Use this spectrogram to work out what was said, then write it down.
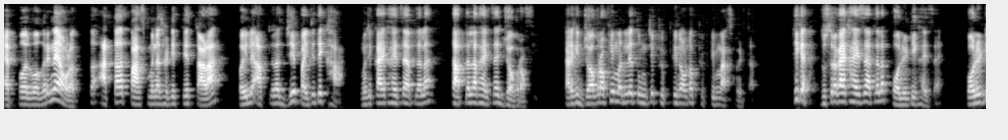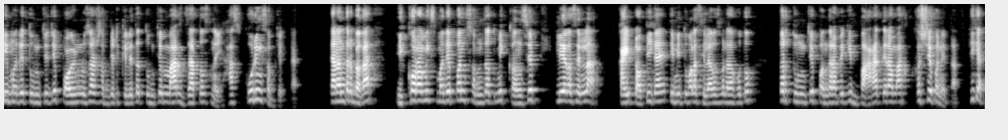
ऍपल वगैरे नाही आवडत. तर आता पाच महिन्यासाठी ते टाळा. पहिले आपल्याला जे पाहिजे ते खा. म्हणजे काय खायचं आहे आपल्याला? तर आपल्याला खायचं आहे जॉग्राफी कारण की जॉग्राफी मधले तुमचे fifteen out of fifteen marks मिळतात. ठीक आहे? दुसरं काय खायचं आहे आपल्याला? पॉलिटी खायचं आहे पॉलिटीमध्ये तुमचे जे पॉईंटनुसार सब्जेक्ट केले तर तुमचे मार्क्स जातच नाही. हा स्कोरिंग सब्जेक्ट आहे. त्यानंतर बघा इकॉनॉमिक्समध्ये पण समजा तुम्ही कन्सेप्ट क्लिअर असेल ना काही टॉपिक आहे ते मी तुम्हाला सिलेबसमध्ये दाखवतो तर तुमचे पंधरा पैकी बारा तेरा मार्क कसे पण येतात. ठीक आहे?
